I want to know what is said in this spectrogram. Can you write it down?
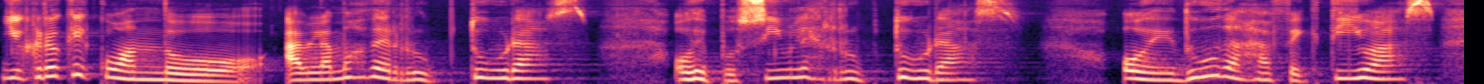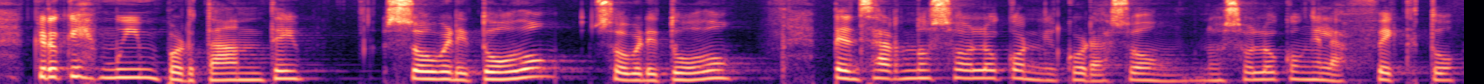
Yo creo que cuando hablamos de rupturas o de posibles rupturas o de dudas afectivas, creo que es muy importante, sobre todo, sobre todo, pensar no solo con el corazón, no solo con el afecto,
